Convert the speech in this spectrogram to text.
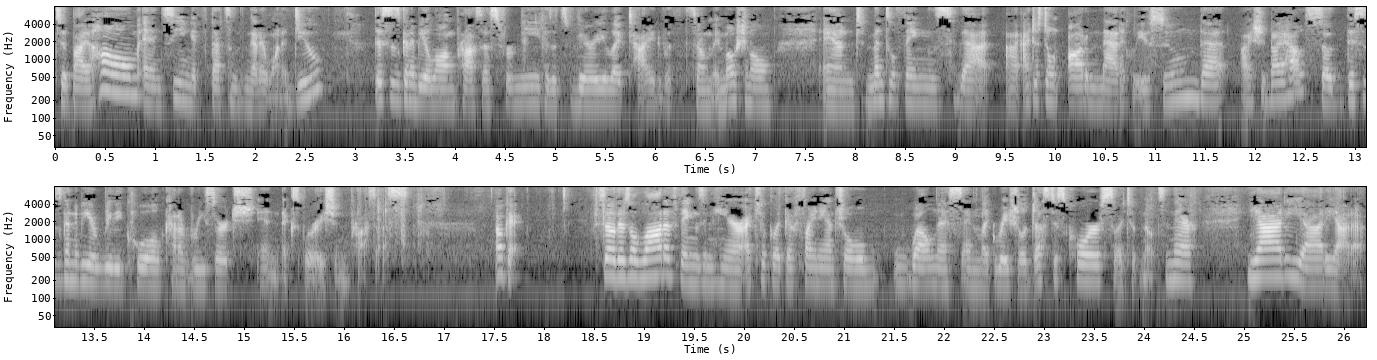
to buy a home and seeing if that's something that I want to do. This is going to be a long process for me because it's very like tied with some emotional and mental things that I, I just don't automatically assume that I should buy a house. So this is going to be a really cool kind of research and exploration process. Okay, so there's a lot of things in here. I took like a financial wellness and like racial justice course, so I took notes in there. Yada, yada, yada.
